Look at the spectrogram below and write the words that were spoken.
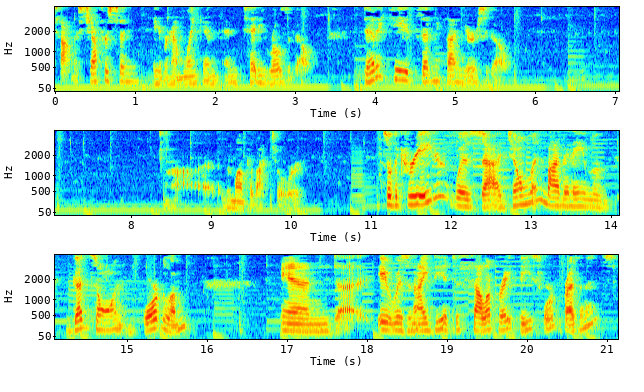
Thomas Jefferson, Abraham Lincoln, and Teddy Roosevelt, dedicated 75 years ago, uh, the month of October. So the creator was a gentleman by the name of Gutzon Borglum and uh, it was an idea to celebrate these four presidents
